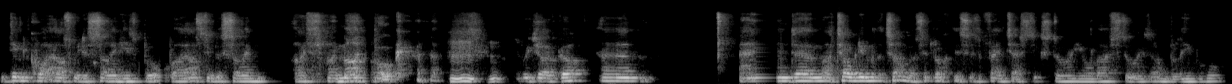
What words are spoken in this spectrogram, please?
He didn't quite ask me to sign his book, but I asked him to sign, I signed my book, which I've got. Um, and um, I told him at the time, I said, look, this is a fantastic story. Your life story is unbelievable.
